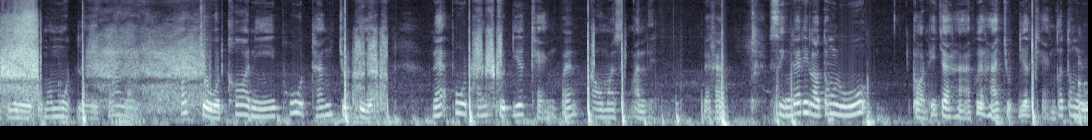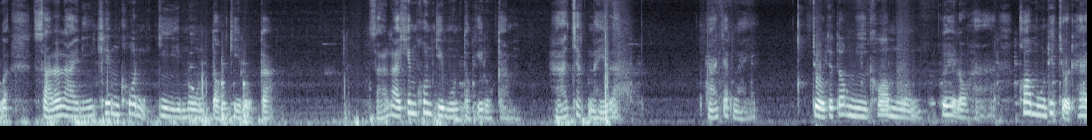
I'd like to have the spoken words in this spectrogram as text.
บเลยเอามาหมดเลยเพราะอะไรเพราะโจทย์ข้อนี้พูดทั้งจุดเดือดและพูดทั้งจุดเยือกแข็งเพราะฉะนั้นเอามาสองอันเลยนะคะสิ่งแรกที่เราต้องรู้ก่อนที่จะหาเพื่อหาจุดเยือกแข็งก็ต้องรู้ว่า สารละลายนี้เข้มข้นกี่โมลต่อกิโลกรัมสารละลายเข้มข้นกี่โมลต่อกิโลกรัมหาจากไหนล่ะ หาจากไหน โจทย์จะต้องมีข้อมูลเพื่อให้เราหา ข้อมูลที่โจทย์ให้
